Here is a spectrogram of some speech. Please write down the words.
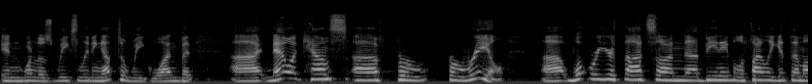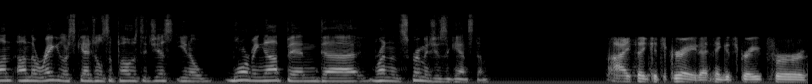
in one of those weeks leading up to Week One, but now it counts for for real. Uh, what were your thoughts on uh, being able to finally get them on, on the regular schedule as opposed to just you know warming up and uh, running scrimmages against them? I think it's great. I think it's great for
